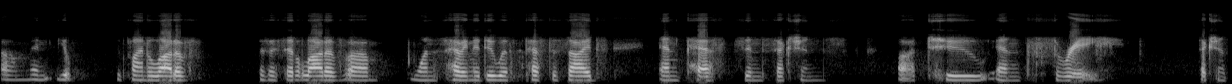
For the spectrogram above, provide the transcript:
um, and you'll, you'll find a lot of, as I said, a lot of um, ones having to do with pesticides and pests in sections uh, 2 and 3. Section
